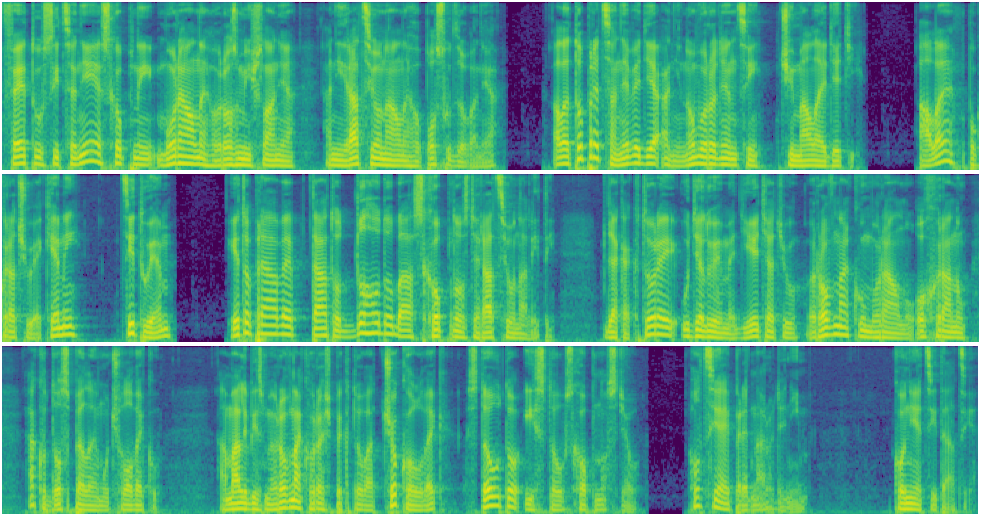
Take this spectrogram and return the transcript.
Fétus síce nie je schopný morálneho rozmýšľania ani racionálneho posudzovania. Ale to predsa nevedia ani novorodenci či malé deti. Ale, pokračuje Kenny, citujem, je to práve táto dlhodobá schopnosť racionality. vďaka ktorej udelujeme dieťaťu rovnakú morálnu ochranu ako dospelému človeku. A mali by sme rovnako rešpektovať čokoľvek s touto istou schopnosťou, hoci aj pred narodením. Koniec citácie.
